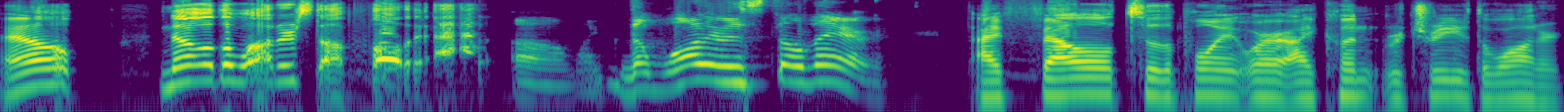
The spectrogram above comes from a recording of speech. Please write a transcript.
Help. No, the water stopped falling. Ah! Oh my. The water is still there. I fell to the point where I couldn't retrieve the water.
